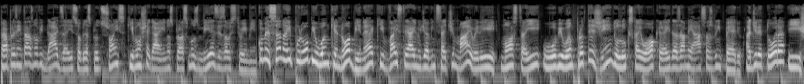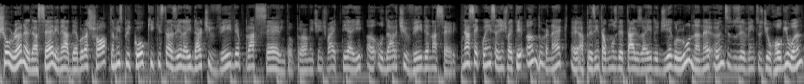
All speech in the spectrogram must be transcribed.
para apresentar as novidades aí sobre as produções que vão chegar aí nos próximos meses ao streaming. Começando aí por Obi-Wan Kenobi, né, que vai estrear aí no dia 27 de maio, ele mostra aí o Obi-Wan protegendo o Luke Skywalker aí das ameaças do Império. A diretora e showrunner da série, né, a Deborah Shaw, também explicou que quis trazer aí Darth Vader para a série. Então, provavelmente a gente vai ter aí uh, o Darth Vader na série. Na sequência, a gente vai ter Andor, né, que é, apresenta alguns detalhes aí do Diego Luna, né, antes dos eventos de Rogue One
